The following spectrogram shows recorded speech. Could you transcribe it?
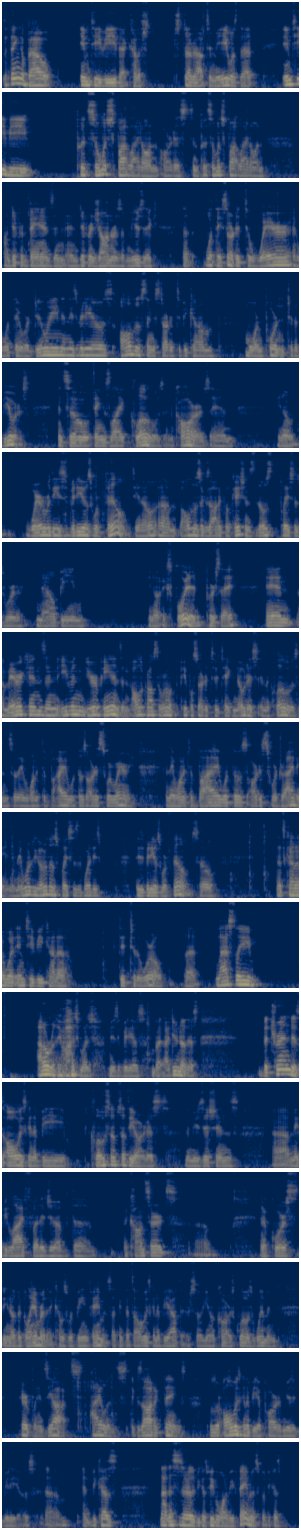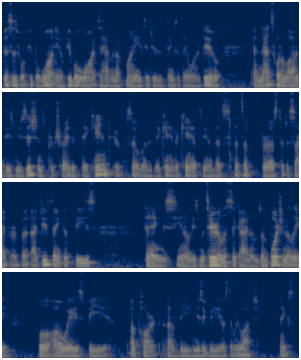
the thing about MTV that kind of stood out to me was that MTV put so much spotlight on artists and put so much spotlight on on different bands and, and different genres of music that what they started to wear and what they were doing in these videos, all those things started to become more important to the viewers. And so things like clothes and cars and, you know, where were these videos were filmed, you know, um, all those exotic locations, those places were now being, you know, exploited per se. And Americans and even Europeans and all across the world, people started to take notice in the clothes. And so they wanted to buy what those artists were wearing and they wanted to buy what those artists were driving and they wanted to go to those places where these, these videos were filmed. So that's kind of what MTV kind of did to the world. But lastly, I don't really watch much music videos, but I do know this. The trend is always going to be close-ups of the artist, the musicians, uh, maybe live footage of the the concerts, um, and of course, you know, the glamour that comes with being famous. I think that's always going to be out there. So, you know, cars, clothes, women, airplanes, yachts, islands, exotic things. Those are always going to be a part of music videos. Um, and because, not necessarily because people want to be famous, but because this is what people want. You know, people want to have enough money to do the things that they want to do. And that's what a lot of these musicians portray that they can do. So whether they can or can't, you know, that's that's up for us to decipher. But I do think that these things, you know, these materialistic items, unfortunately, will always be a part of the music videos that we watch. Thanks.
